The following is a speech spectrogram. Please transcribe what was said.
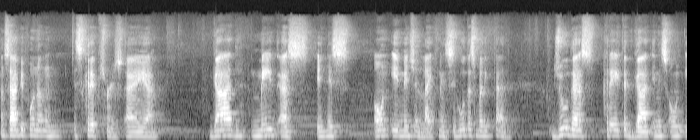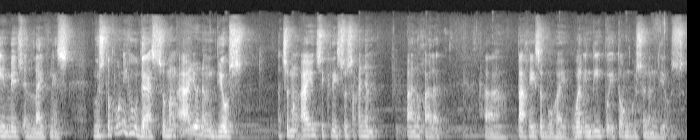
ang sabi po ng scriptures ay uh, God made us in His own image and likeness. Si Judas baliktad. Judas created God in His own image and likeness. Gusto po ni Judas sumang-ayon ang Diyos at sumang-ayon si Kristo sa kanyang panukala at uh, pakay sa buhay. Well, hindi po ito ang gusto ng Diyos.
